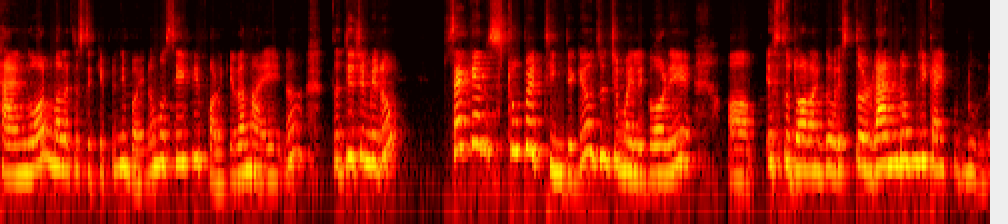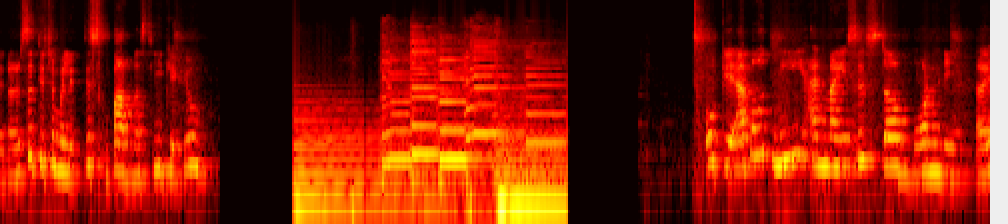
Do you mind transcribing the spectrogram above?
थ्याङ्क गड मलाई त्यस्तो केही पनि भएन। म सेफली फर्केर पनि आएँ होइन? त त्यो चाहिँ मेरो सेकेन्ड स्टुपेड थिङ थियो क्या। जुन चाहिँ मैले गरेँ यस्तो डरलाग्दो यस्तो ऱ्यान्डमली काहीँ कुद्नु हुँदैन रहेछ त्यो चाहिँ मैले त्यसको बादमा सिकेँ क्या। Okay about me and my sister bonding है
